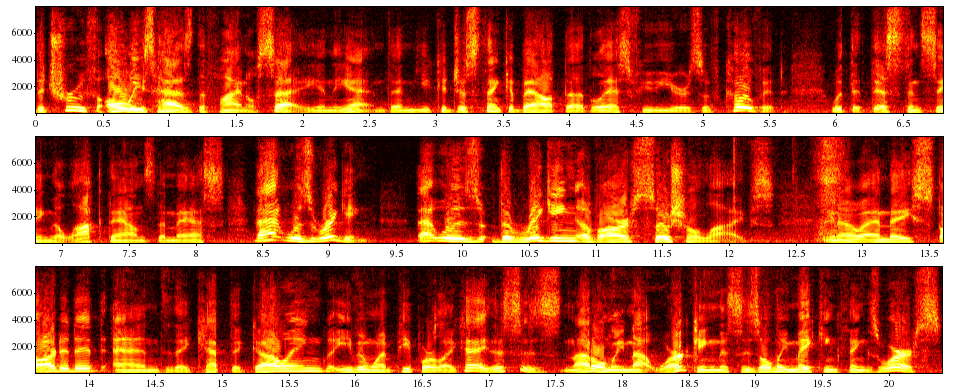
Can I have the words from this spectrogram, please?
The truth always has the final say in the end. And you could just think about uh, the last few years of COVID with the distancing, the lockdowns, the masks. That was rigging. That was the rigging of our social lives. You know, and they started it and they kept it going, even when people were like, hey, this is not only not working, this is only making things worse.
